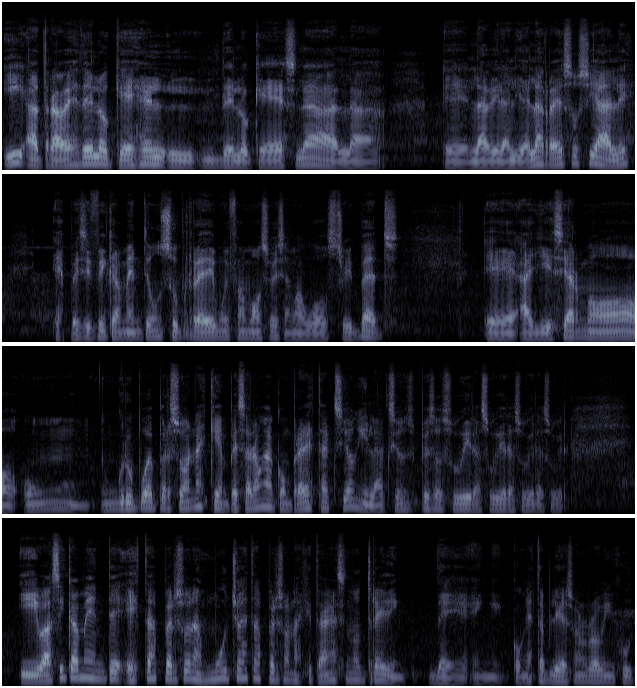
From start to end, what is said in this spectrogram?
y a través de lo que es, el, de lo que es la, la, eh, la viralidad de las redes sociales, específicamente un subreddit muy famoso que se llama Wall Street Bets, eh, allí se armó un, grupo de personas que empezaron a comprar esta acción y la acción empezó a subir, a subir, a subir, a subir. Y básicamente estas personas, muchas de estas personas que estaban haciendo trading de, con esta aplicación Robinhood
